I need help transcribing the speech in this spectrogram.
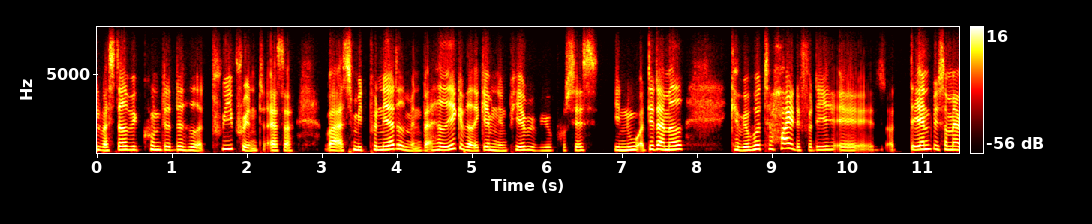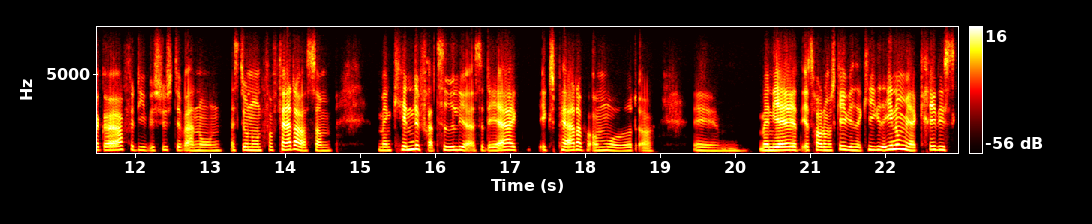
Det var stadigvæk kun det, der hedder preprint, altså var smidt på nettet, men havde ikke været igennem en peer review proces endnu. Og det der med, kan vi overhovedet tage højde for det? Øh, og det endte vi så med at gøre, fordi vi synes, det var nogle, altså det var nogle forfattere, som man kendte fra tidligere. Altså det er eksperter på området, og Øh, men ja, jeg, jeg tror da måske, vi havde kigget endnu mere kritisk,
